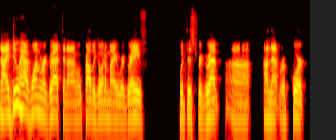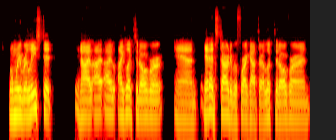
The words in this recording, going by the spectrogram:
Now, I do have one regret that I will probably go to my grave with this regret uh, on that report. When we released it, you know, I, I, I looked it over and it had started before I got there. I looked it over and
